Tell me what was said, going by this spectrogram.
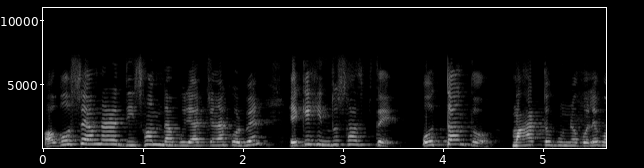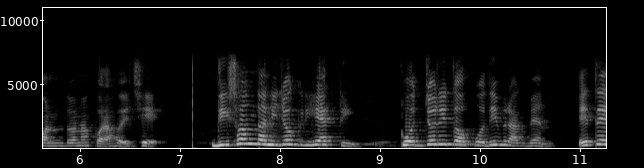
অবশ্যই আপনারা দ্বিসন্ধ্যা পূজার্চনা করবেন। একে হিন্দু শাস্ত্রে অত্যন্ত মাহাত্মপূর্ণ বলে বর্ণনা করা হয়েছে। দ্বিসন্ধ্যা নিজ গৃহে একটি প্রজ্বলিত প্রদীপ রাখবেন। এতে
